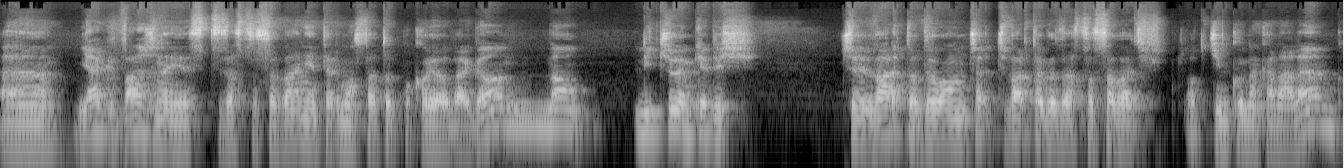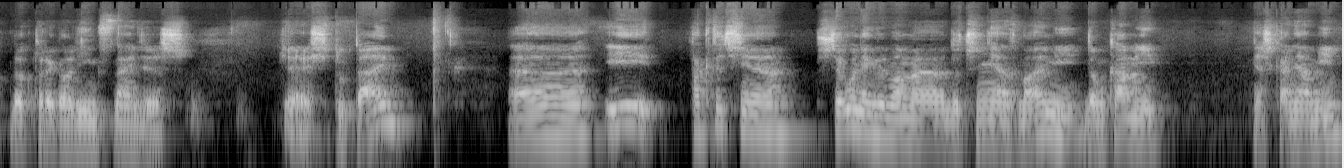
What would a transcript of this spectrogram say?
E, Jak ważne jest zastosowanie termostatu pokojowego? No, liczyłem kiedyś, czy warto, wyłączać, czy warto go zastosować w odcinku na kanale, do którego link znajdziesz gdzieś tutaj. E, I faktycznie, szczególnie gdy mamy do czynienia z małymi domkami, mieszkaniami,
